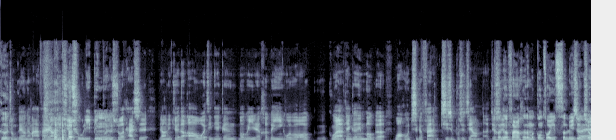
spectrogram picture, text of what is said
各种各样的麻烦，让你去 处理，并不是嗯说他是让你觉得哦，我今天跟某个艺人合个影，我我我过两天跟某个网红吃个饭，其实不是这样的，就是可能反而和他们工作一次，滤镜就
